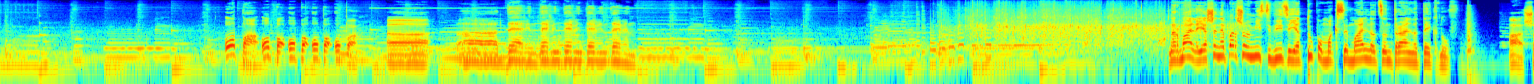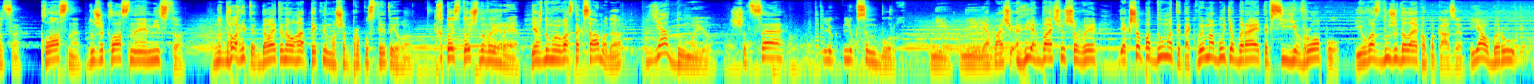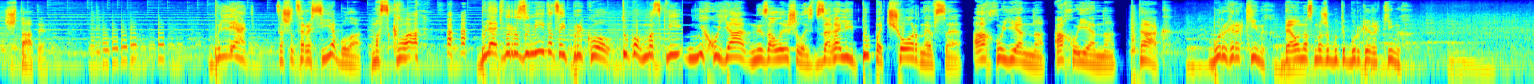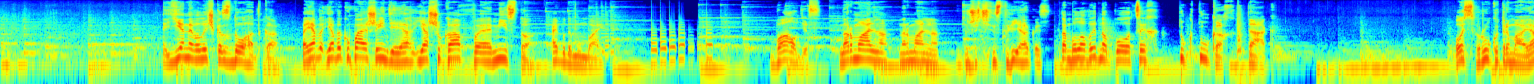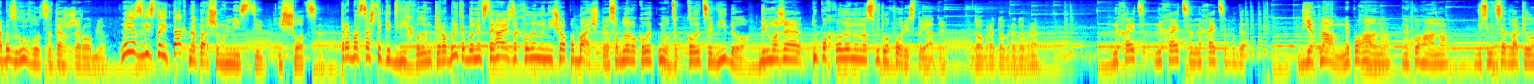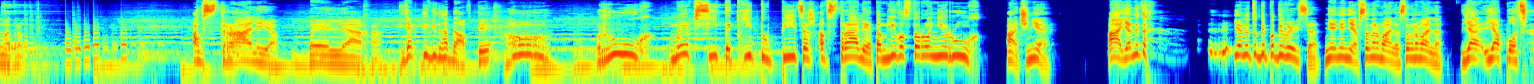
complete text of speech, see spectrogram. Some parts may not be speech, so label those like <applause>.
Опа, опа, опа, опа, опа. А, а, де він, де він, де він, де він, де він? Нормально, я ще на першому місці, дивіться, я тупо максимально центрально тикнув. А, що це? Класне, дуже класне місто. Ну давайте, давайте наугад тикнемо, щоб пропустити його. Хтось точно виграє. Я ж думаю, у вас так само, да? Я думаю, що це Лю- Люксембург. Ні, ні, я бачу, <laughs> я бачу, що ви. Якщо подумати так, ви, мабуть, обираєте всі Європу, і у вас дуже далеко показує. Я оберу Штати. Блять! Це що, це Росія була? Москва? Блять, ви розумієте цей прикол? Тупо в Москві ніхуя не залишилось. Взагалі, тупо чорне все. Ахуєнно, ахуєнно. Так, Бургер Кінг. Де у нас може бути Бургер Кінг? Є невеличка здогадка. Та я, я викупаю, що Індія, я, я шукав е, місто. Хай буде Мумбай. Валдіс. Нормально, нормально. Дуже чисто якось. Там було видно по цих тук-туках. Так. Ось руку тримаю, я без гуглу це теж вже роблю. Ну я, звісно, і так на першому місці. І що це? Треба все ж таки дві хвилинки робити, бо не встигаєш за хвилину нічого побачити. Особливо, коли ну, це, коли це відео. Він може тупо хвилину на світлофорі стояти. Добре, добре, добре. Нехай це, нехай це, нехай це буде. В'єтнам, непогано, непогано. 82 кілометра. Австралія! Беляха. Як ти відгадав? Ти. О! <gasps> Рух! Ми всі такі тупі, це ж Австралія, там лівосторонній рух. А, чи ні? А, я не. Я не туди подивився. ні ні ні все нормально, все нормально. Я, я пот.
